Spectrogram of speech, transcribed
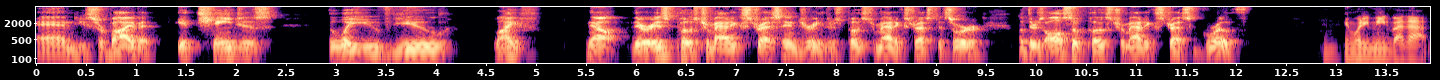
and you survive it, it changes the way you view life. Now, there is post traumatic stress injury, there's post traumatic stress disorder, but there's also post traumatic stress growth. Hmm. And what do you mean by that?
